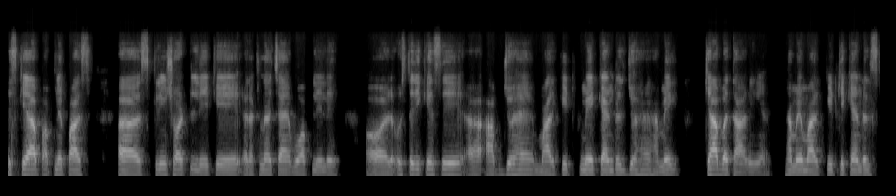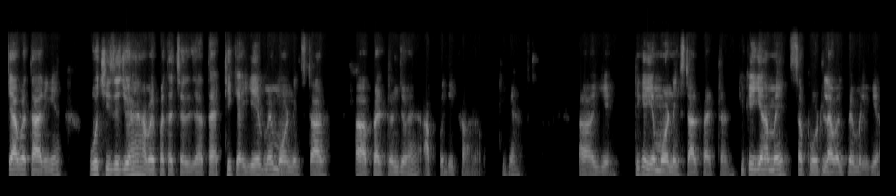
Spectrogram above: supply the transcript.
इसके आप अपने पास स्क्रीनशॉट लेके रखना चाहें वो आप ले लें। और उस तरीके से आप जो है मार्केट में कैंडल जो है, हमें क्या बता रही हैं? हमें मार्केट के कैंडल्स क्या बता रही हैं? वो चीज़ें जो है हमें पता चल जाता है। ठीक है ये मैं मॉर्निंग स्टार पैटर्न जो है आपको दिखा रहा हूँ। ठीक है? आ, ये ठीक है ये मॉर्निंग स्टार पैटर्न क्योंकि ये हमें सपोर्ट लेवल पे मिल गया।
